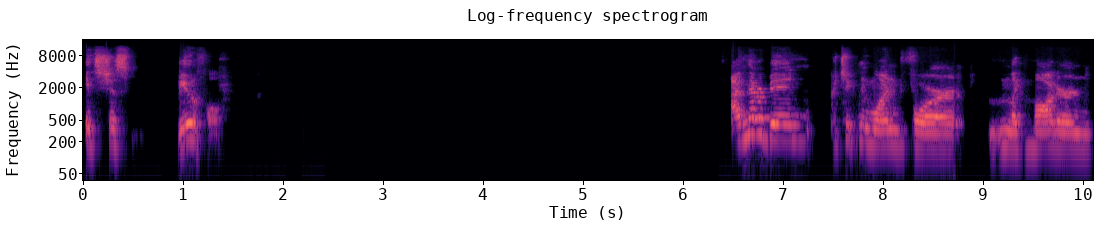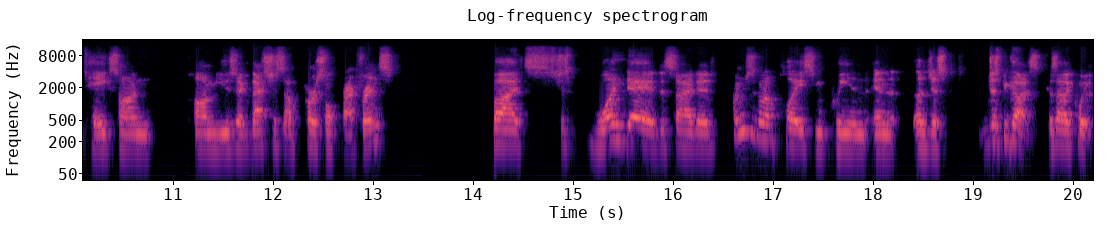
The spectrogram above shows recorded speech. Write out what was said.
it's just beautiful i've never been particularly one for like modern takes on on music. That's just a personal preference. But just one day I decided I'm just gonna play some Queen and uh, just just because because I like Queen.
